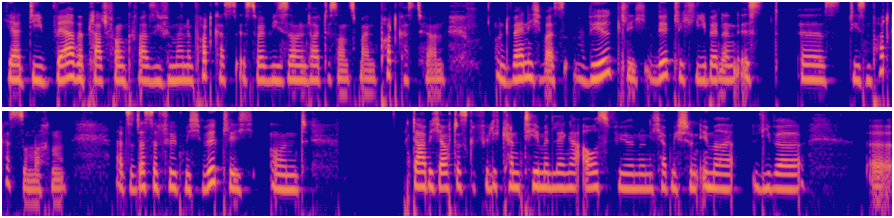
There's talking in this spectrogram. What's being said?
ja, die Werbeplattform quasi für meinen Podcast ist, weil wie sollen Leute sonst meinen Podcast hören? Und wenn ich was wirklich, wirklich liebe, dann ist es, diesen Podcast zu machen. Also das erfüllt mich wirklich und da habe ich auch das Gefühl, ich kann Themen länger ausführen und ich habe mich schon immer lieber äh,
